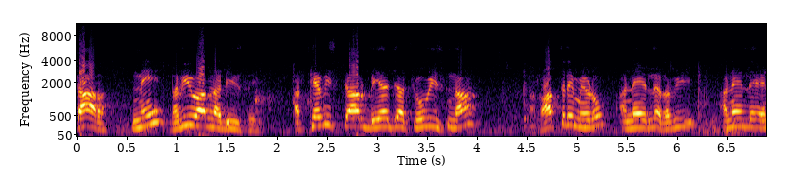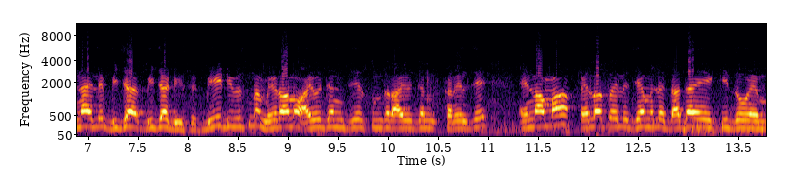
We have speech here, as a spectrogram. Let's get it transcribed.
ચાર ને રવિવારના દિવસે, અઠ્યાવીસ ચાર બે હજાર ચોવીસના રાત્રે મેળો, અને એટલે રવિ, અને એટલે એના એટલે બીજા બીજા દિવસે. બે દિવસના મેળાનું આયોજન જે સુંદર આયોજન કરેલ છે, એનામાં પહેલાં તો એટલે જેમ એટલે દાદાએ કીધો એમ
